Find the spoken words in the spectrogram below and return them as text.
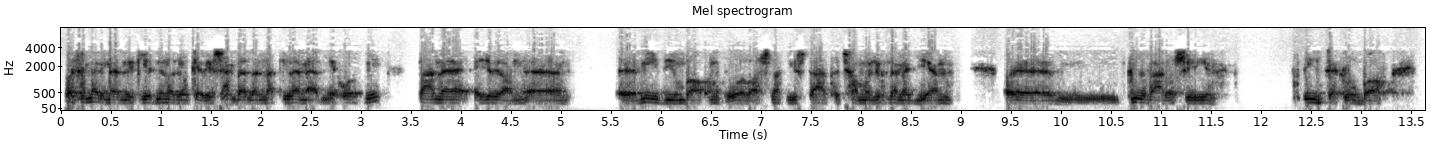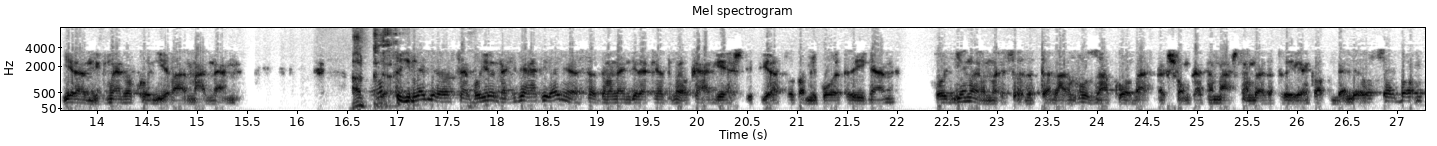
Vagy ha megmernék írni, nagyon kevés ember lenne, aki lemerné hozni, pláne egy olyan ö, ö, médiumban, amit olvasnak is, tehát hogyha mondjuk nem egy ilyen ö, külvárosi pinceklubba jelenik meg, akkor nyilván már nem. Azt, hogy Lengyelországból jönnek ide, hát én annyira szeretem a lengyeleket, meg a KGST piacot, ami volt régen, hogy én nagyon nagy szeretettel várom hozzá a kolbászt, meg sonkát, nem más nem lehetett régen kapni Lengyelországban.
